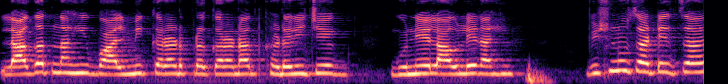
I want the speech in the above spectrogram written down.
लागत नाही? वाल्मिक कराड प्रकरणात खडणीचे गुन्हे लावले नाही. विष्णू चाटेचा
